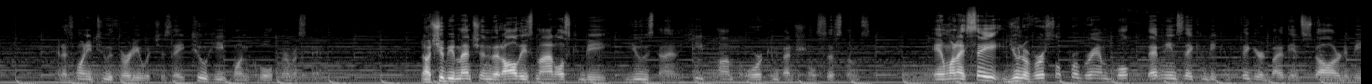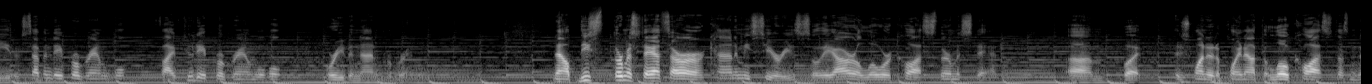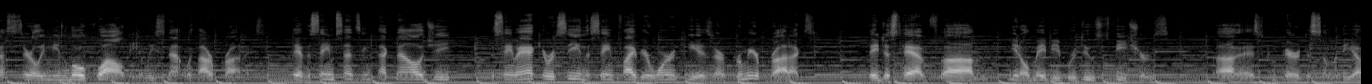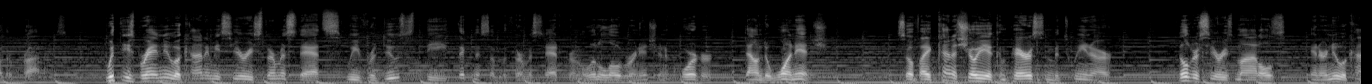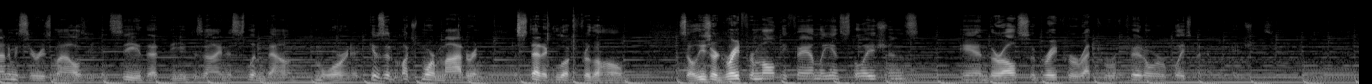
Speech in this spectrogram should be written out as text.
and a 2230, which is a two heat, one cool thermostat. Now it should be mentioned that all these models can be used on heat pump or conventional systems. And when I say universal programmable, that means they can be configured by the installer to be either seven day programmable, five two day programmable, or even non-programmable. Now these thermostats are our economy series, so they are a lower cost thermostat. Um, but I just wanted to point out that low cost doesn't necessarily mean low quality, at least not with our products. They have the same sensing technology, the same accuracy, and the same five-year warranty as our Premier products. They just have, um, you know, maybe reduced features uh, as compared to some of the other products. With these brand new Economy Series thermostats, we've reduced the thickness of the thermostat from a little over an inch and a quarter down to one inch. So if I kind of show you a comparison between our Builder Series models in our new Economy Series models, you can see that the design is slimmed down more and it gives it a much more modern aesthetic look for the home. So these are great for multifamily installations and they're also great for retrofit or replacement applications.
